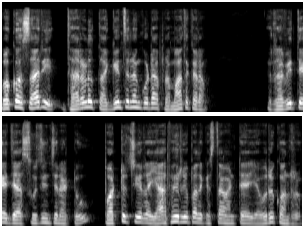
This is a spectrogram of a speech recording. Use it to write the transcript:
ఒక్కోసారి ధరలు తగ్గించడం కూడా ప్రమాదకరం. రవితేజ సూచించినట్టు పట్టు చీర యాభై రూపాయలకి ఇస్తామంటే ఎవరు కొనరు.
